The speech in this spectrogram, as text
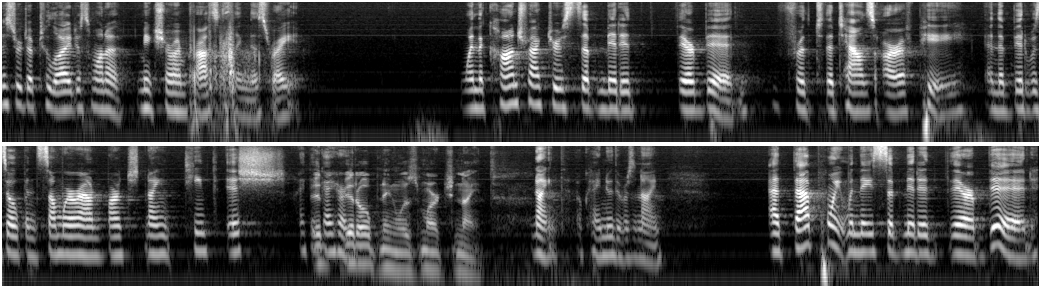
Mr. Deptula, I just want to make sure I'm processing this right. When the contractors submitted their bid for, to the town's RFP, and the bid was open somewhere around March 19th-ish, I think Bid I heard. bid opening was March 9th. 9th, okay, I knew there was a 9. At that point, when they submitted their bid,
